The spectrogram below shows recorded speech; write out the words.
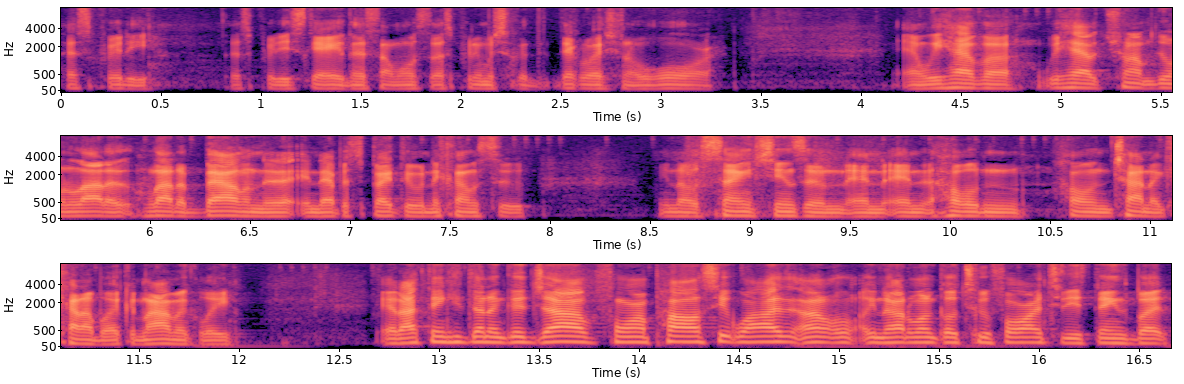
that's pretty that's pretty scary. That's almost that's pretty much like a declaration of war and we have a we have Trump doing a lot of a lot of battling in that, in that perspective when it comes to you know sanctions and, and, and holding holding China accountable economically. And I think he's done a good job foreign policy wise. I don't you know I don't want to go too far into these things, but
